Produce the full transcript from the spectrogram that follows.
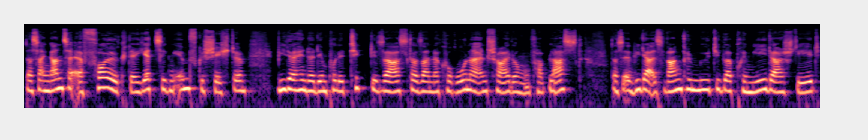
dass ein ganzer Erfolg der jetzigen Impfgeschichte wieder hinter dem Politikdesaster seiner Corona-Entscheidungen verblasst, dass er wieder als wankelmütiger Premier dasteht,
